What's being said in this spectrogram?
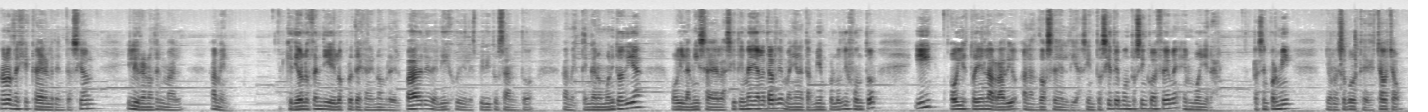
No nos dejes caer en la tentación, y líbranos del mal. Amén. Que Dios los bendiga y los proteja en el nombre del Padre, del Hijo y del Espíritu Santo. Amén. Tengan un bonito día. Hoy la misa es a las 7 y media de la tarde, mañana también por los difuntos. Y hoy estoy en la radio a las 12 del día, 107.5 FM en Boyenar. Recen por mí, yo rezo por ustedes. Chao, chao.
